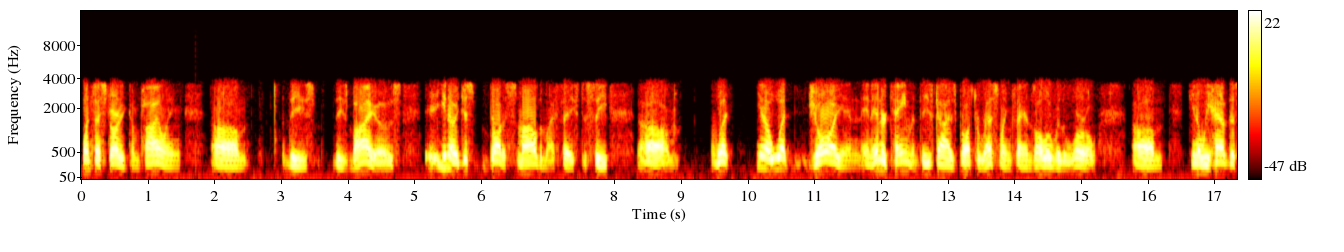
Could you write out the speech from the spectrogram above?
once i started compiling um these these bios you know it just brought a smile to my face to see um what you know what joy and, and entertainment these guys brought to wrestling fans all over the world. Um, you know, we have this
